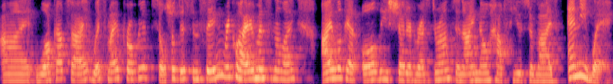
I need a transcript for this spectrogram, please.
I walk outside with my appropriate social distancing requirements and the like, I look at all these shuttered restaurants and I know how few survive anyway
